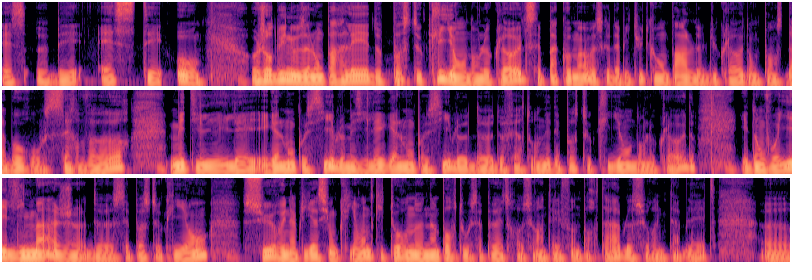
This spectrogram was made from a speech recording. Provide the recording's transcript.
SEBSTO. Aujourd'hui, nous allons parler de postes clients dans le cloud. C'est pas commun parce que d'habitude, quand on parle du cloud, on pense d'abord au serveur, mais il, est également possible, mais il est également possible de, de faire tourner des postes clients dans le cloud et d'envoyer l'image de ces postes clients sur une application cliente qui tourne n'importe où. Ça peut être sur un téléphone portable, sur une tablette, euh,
